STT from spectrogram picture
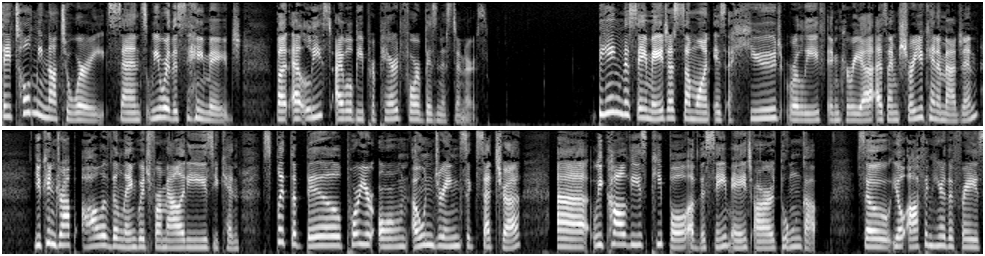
they told me not to worry since we were the same age. But at least I will be prepared for business dinners being the same age as someone is a huge relief in Korea, as I'm sure you can imagine. You can drop all of the language formalities, you can split the bill, pour your own own drinks, etc. Uh, we call these people of the same age our 동갑. So you'll often hear the phrase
